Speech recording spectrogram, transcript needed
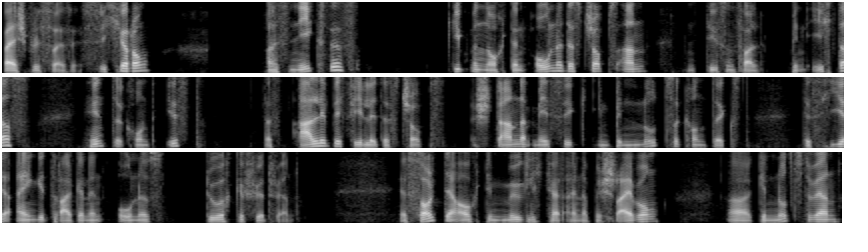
beispielsweise Sicherung. Als nächstes gibt man noch den Owner des Jobs an. In diesem Fall bin ich das. Hintergrund ist, dass alle Befehle des Jobs standardmäßig im Benutzerkontext des hier eingetragenen Owners durchgeführt werden. Es sollte auch die Möglichkeit einer Beschreibung äh, genutzt werden,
